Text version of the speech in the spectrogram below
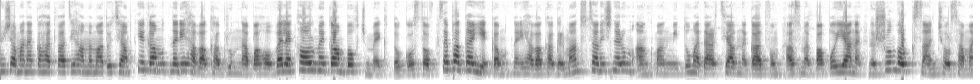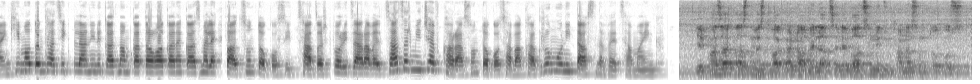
նույն ժամանակահատվածի համեմատությամբ եկամուտների հավաքագրումն ապահովվել է 101.1%-ով։ Սեփական եկամուտների հավաքագրման ցուցանիշներում անկման միտումը դարձյալ նկատվում, ասում է Պապոյանը, նշում, որ 24 համայնքի մոտ ընթացիկ պլանի նկատմամբ կատարողականը կազմել է 60%-ից ցածր, որից առավել ցածր մինչև 40% հավաքագրում ունի 16 համայնք։ 2016 թվականին ավելացել է 60-ից 80%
